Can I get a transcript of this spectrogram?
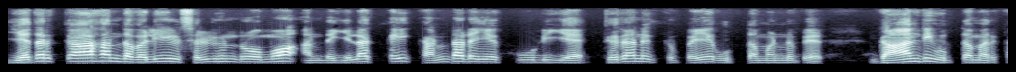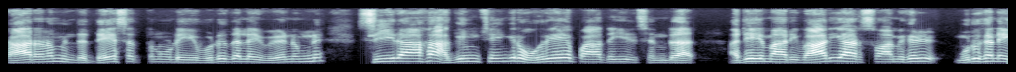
எதற்காக அந்த வழியில் செல்கின்றோமோ அந்த இலக்கை கண்டடையக்கூடிய திறனுக்கு பெயர் உத்தமன்னு பேர். காந்தி உத்தமர். காரணம் இந்த தேசத்தினுடைய விடுதலை வேணும்னு சீராக அகிம்சைங்கிற ஒரே பாதையில் சென்றார். அதே மாதிரி வாரியார் சுவாமிகள் முருகனை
